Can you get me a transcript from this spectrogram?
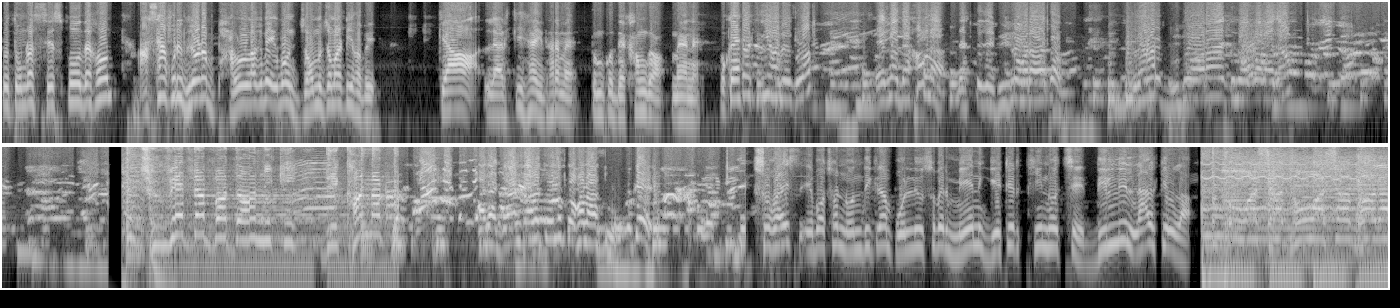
তো তোমরা শেষ পর্যন্ত দেখো আশা করি ভিডিওটা ভালো লাগবে এবং জমজমাটি হবে क्या लड़की है इधर में तुमको दिखाऊंगा मैंने ओके কি হবে এগুলো একবার দেখাও না দেখতে যে ভিডিও हो रहा है तो ভিডিও हो रहा है तुम একবার বাজাও ছুঁয়ে তা বদন কি দেখো না আচ্ছা, তখন আসবে ওকে? সো গাইস এবছর নন্দীগ্রাম পল্লী উৎসবের মেন গেটের থিম হচ্ছে দিল্লির লাল কেল্লা। ভরা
